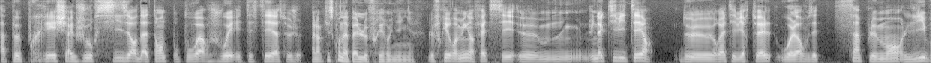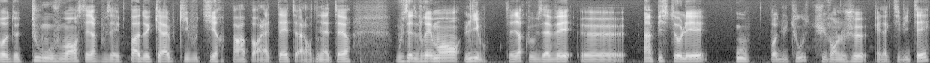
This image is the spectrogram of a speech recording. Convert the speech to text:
à peu près chaque jour 6 heures d'attente pour pouvoir jouer et tester à ce jeu. Alors, qu'est-ce qu'on appelle le free running? Le free roaming, en fait, c'est euh, une activité de réalité virtuelle où alors vous êtes simplement libre de tout mouvement, c'est-à-dire que vous n'avez pas de câble qui vous tire par rapport à la tête, à l'ordinateur. Vous êtes vraiment libre. C'est-à-dire que vous avez euh, un pistolet ou pas du tout, suivant le jeu et l'activité.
